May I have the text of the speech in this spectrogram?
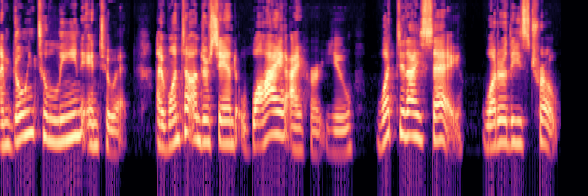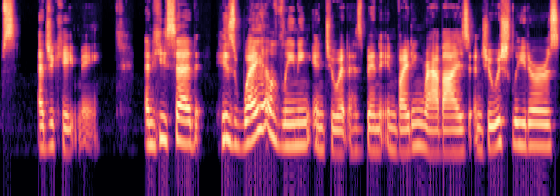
I'm going to lean into it. I want to understand why I hurt you. What did I say? What are these tropes? Educate me. And he said his way of leaning into it has been inviting rabbis and Jewish leaders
